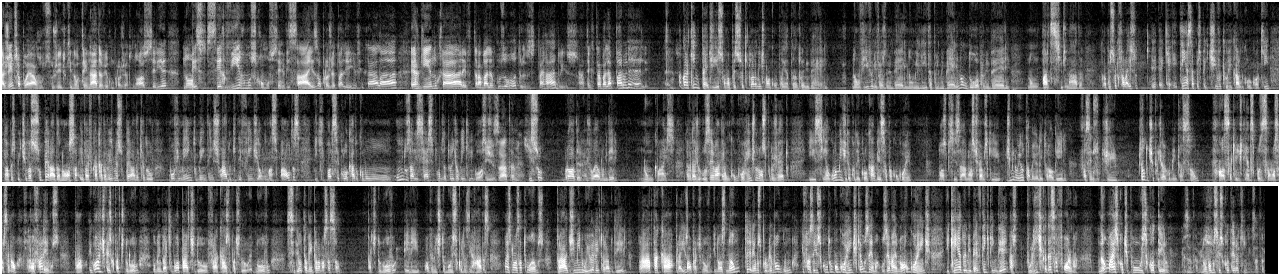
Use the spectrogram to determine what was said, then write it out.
A gente apoiar um sujeito que não tem nada a ver com o projeto nosso seria nós servirmos como serviçais ao projeto alheio e ficar lá erguendo o cara e trabalhando pros outros. Tá errado isso. Tem que trabalhar para o MBL. Agora, quem pede isso é uma pessoa que claramente não acompanha tanto o MBL, não vive o universo do MBL, não milita pelo MBL, não doa pro MBL, não participa de nada. A pessoa que fala isso é- é tem essa perspectiva que o Ricardo colocou aqui, que é uma perspectiva superada nossa e vai ficar cada vez mais superada, que é do movimento bem intencionado que defende algumas pautas e que pode ser colocado como um, um dos alicerces para de alguém que ele gosta. Exatamente. Isso, brother, é Joel o nome dele? Nunca mais. Na verdade, o Zema é um concorrente do nosso projeto e, se em alguma medida, quando ele colocar a cabeça para concorrer, nós, precisa, nós tivemos que diminuir o tamanho eleitoral dele, fazendo uso de todo tipo de argumentação, nossa, que a gente tem à disposição no nosso arsenal, nós faremos, tá? Igual a gente fez com o Partido Novo, vamos lembrar que boa parte do fracasso do Partido Novo se deu também pela nossa ação. O Partido Novo, ele obviamente tomou escolhas erradas, mas nós atuamos para diminuir o eleitorado dele, para atacar, para isso o Partido Novo. E nós não teremos problema algum em fazer isso contra um concorrente que é o Zema. O Zema é nosso concorrente e quem é do MBL tem que entender a política dessa forma. Não mais como tipo o escoteiro. Exatamente. Não vamos ser escoteiro aqui. Exatamente.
